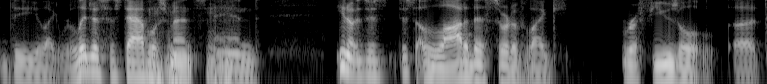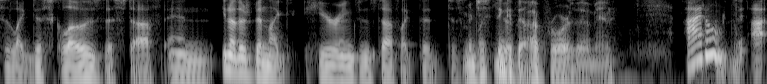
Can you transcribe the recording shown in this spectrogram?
the like religious establishments and you know there's just a lot of this sort of like refusal uh, to like disclose this stuff and you know there's been like hearings and stuff like the just, I mean, just like think of the uproar, though, man. I don't. Th- I,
